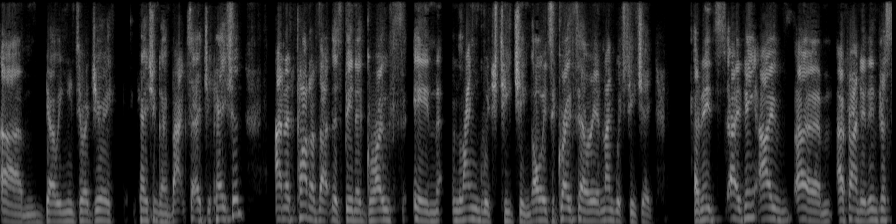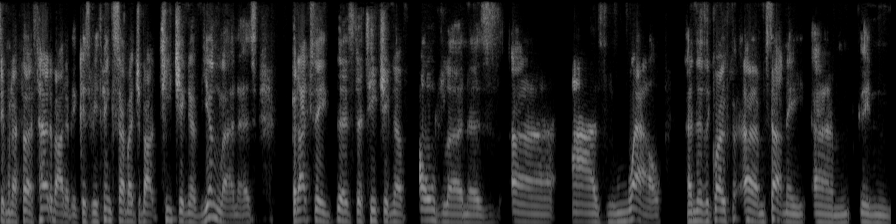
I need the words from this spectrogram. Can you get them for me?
um, going into education, going back to education. And as part of that, there's been a growth in language teaching. Oh, it's a growth area in language teaching. And it's, I think I've, um, I found it interesting when I first heard about it because we think so much about teaching of young learners, but actually there's the teaching of old learners uh, as well. And there's a growth um, certainly um, in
